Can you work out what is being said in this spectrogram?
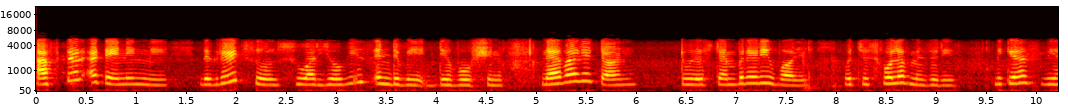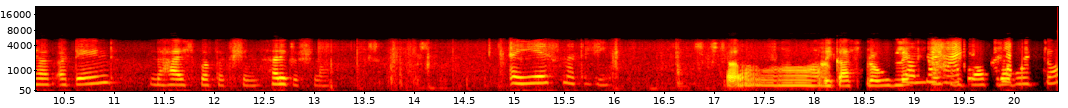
After attaining me, the great souls who are yogis in dev- devotion never return to this temporary world, which is full of miseries, because we have attained the highest perfection. Hare Krishna. Uh, yes, Mataji. Uh, Vikas Prabhu, let's From take Vikas Prabhu's turn.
